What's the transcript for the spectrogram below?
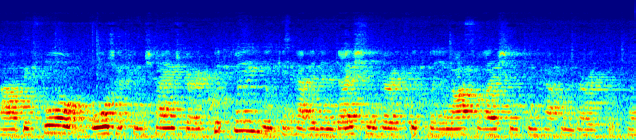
uh, before, water can change very quickly, we can have inundation very quickly and isolation can happen very quickly.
